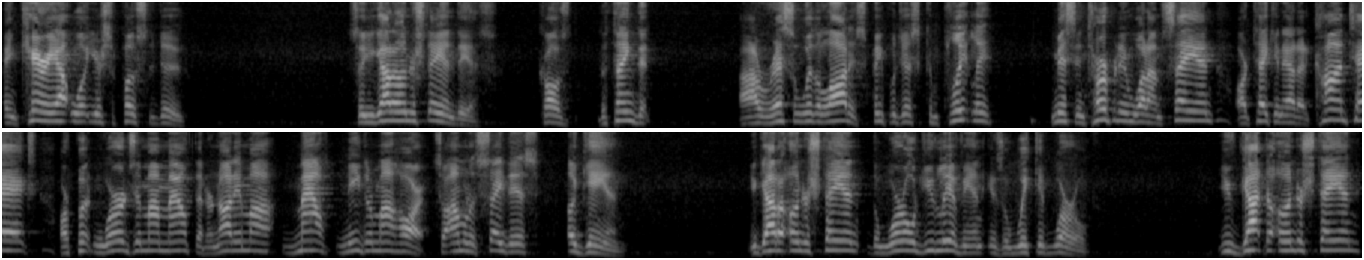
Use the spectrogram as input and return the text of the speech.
and carry out what you're supposed to do. So you got to understand this because the thing that I wrestle with a lot is people just completely misinterpreting what I'm saying or taking out of context or putting words in my mouth that are not in my mouth, neither my heart. So I'm going to say this again. You got to understand the world you live in is a wicked world. You've got to understand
